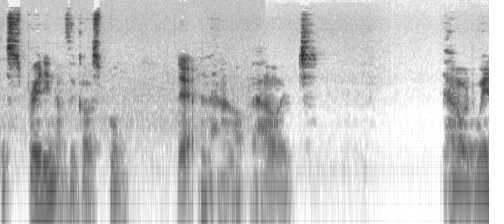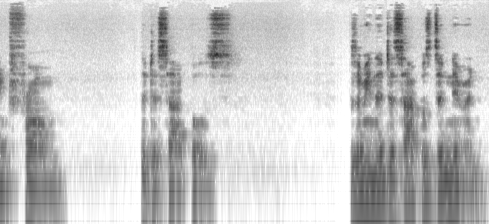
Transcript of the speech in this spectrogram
the spreading of the gospel Yeah. and how how it how it went from the disciples because I mean the disciples didn't even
